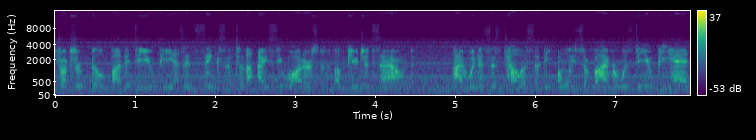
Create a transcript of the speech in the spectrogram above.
Structure built by the DUP as it sinks into the icy waters of Puget Sound. Eyewitnesses tell us that the only survivor was DUP head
